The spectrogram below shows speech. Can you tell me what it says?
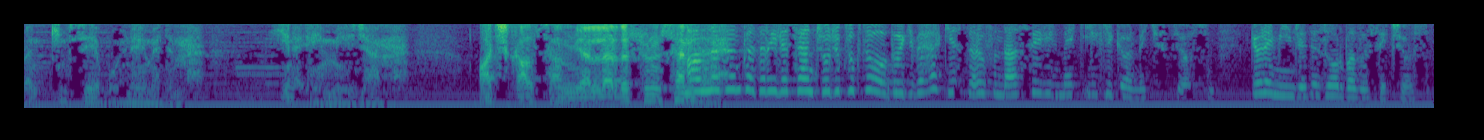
ben kimseye boyun Aç kalsam, yerlerde sürünsem de... Anladığım kadarıyla sen çocuklukta olduğu gibi herkes tarafından sevilmek, ilgi görmek istiyorsun. Göremeyince de zorbalığı seçiyorsun.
